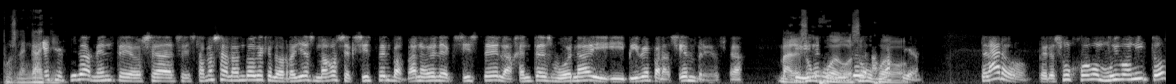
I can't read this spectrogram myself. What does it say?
pues le engañe. Efectivamente, o sea, estamos hablando de que los Reyes Magos existen, Papá Noel existe, la gente es buena y, vive para siempre, o sea. Vale, es un juego, es un juego. Claro, pero es un juego muy bonito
